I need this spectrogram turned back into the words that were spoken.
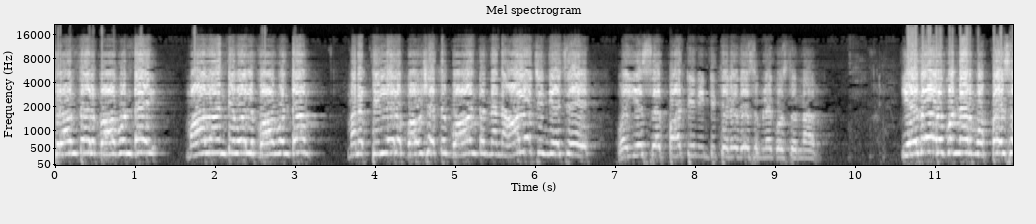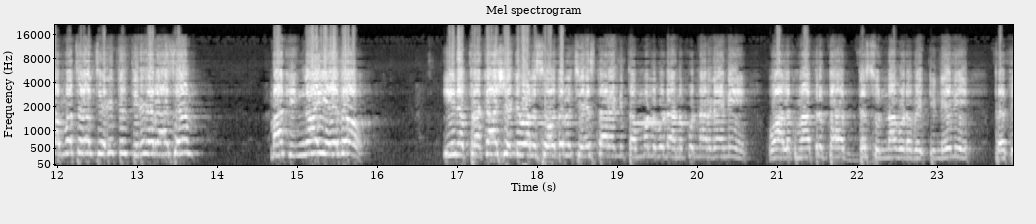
ప్రాంతాలు బాగుంటాయి మాలాంటి వాళ్ళు బాగుంటాం మన పిల్లల భవిష్యత్తు బాగుంటుందని ఆలోచన చేసే వైఎస్ఆర్ పార్టీ నుండి తెలుగుదేశంలోకి వస్తున్నారు. ఏదో అనుకున్నారు ముప్పై సంవత్సరాల చరిత్ర తిరిగి రాశాం. మాకు ఇంకా ఏదో ఈయన ప్రకాష్ రెడ్డి వాళ్ళ సోదరులు చేస్తారని తమ్ముళ్ళు కూడా అనుకున్నారు కానీ వాళ్ళకు మాత్రం పెద్ద సున్నా కూడా పెట్టిండేది. ప్రతి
